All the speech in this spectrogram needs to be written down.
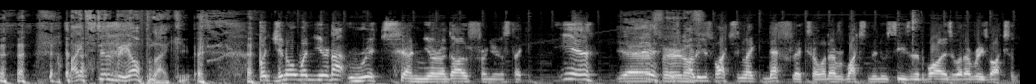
I'd still be up, like. but you know when you're that rich and you're a golfer and you're just like, yeah, Yeah, eh, fair he's enough. Probably just watching like Netflix or whatever, watching the new season of The Boys or whatever he's watching.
